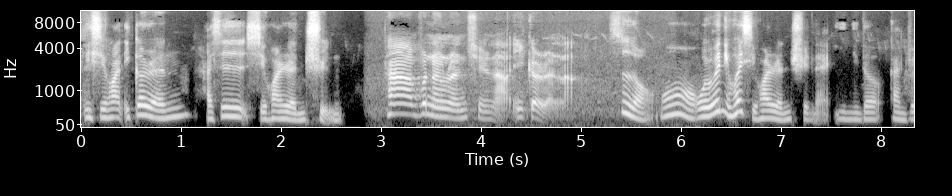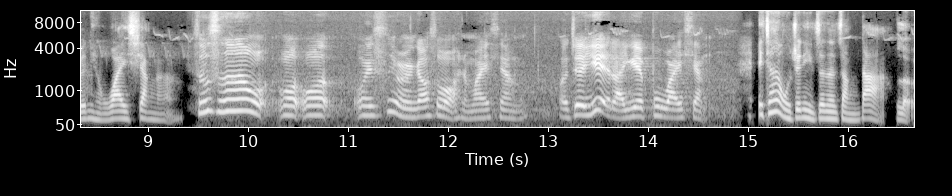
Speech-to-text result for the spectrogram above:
你喜欢一个人还是喜欢人群？他不能人群啦，一个人啦。是哦，哦，我以为你会喜欢人群呢，以你的感觉，你很外向啊。其实我我我我也是有人告诉我很外向。我觉得越来越不外向，哎，这样我觉得你真的长大了，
